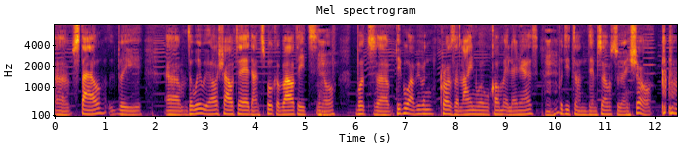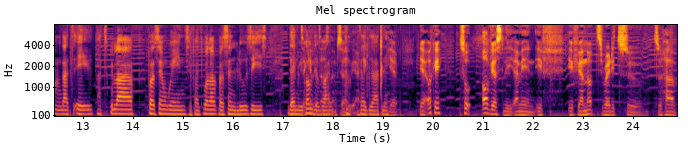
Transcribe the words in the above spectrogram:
uh, style, the um, the way we all shouted and spoke about it, you Mm. know. But uh, people have even crossed the line where we call millennials, Mhm. put it on themselves to ensure that a particular person wins, a particular person loses, then Taking becomes the vibe. themselves, yeah. exactly. Yeah. Yeah. Okay. So obviously, I mean, if if you're not ready to to have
